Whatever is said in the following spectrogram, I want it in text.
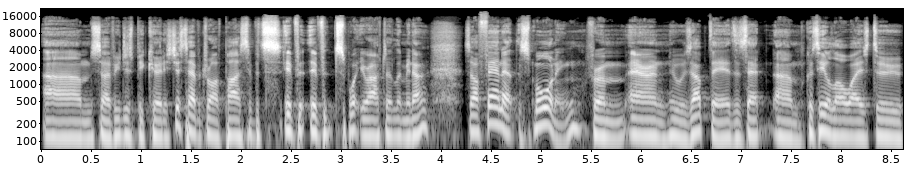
Um, so if you just be courteous, just have a drive past. If it's if, if it's what you're after, let me know. So I found out this morning from Aaron, who was up there, is that because he'll always do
